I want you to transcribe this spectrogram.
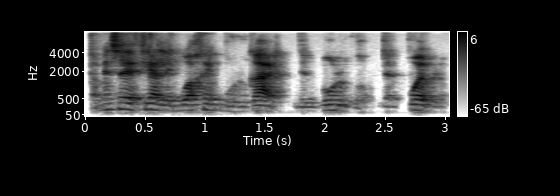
También se decía el lenguaje vulgar, del vulgo, del pueblo.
